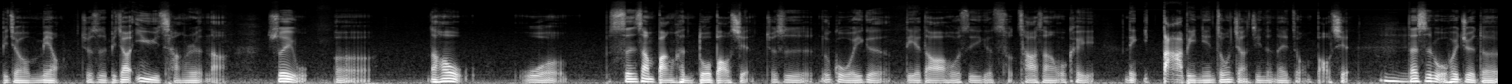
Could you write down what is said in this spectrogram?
比较妙，嗯、就是比较异于常人啊。所以呃，然后我身上绑很多保险，就是如果我一个跌倒啊，或是一个擦伤，我可以领一大笔年终奖金的那种保险。嗯，但是我会觉得，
